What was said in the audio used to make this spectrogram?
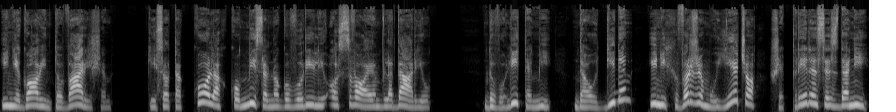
in njegovim tovarišem, ki so tako lahko miselno govorili o svojem vladarju. Dovolite mi, da odidem in jih vržem v ječo, še preden se zdani.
